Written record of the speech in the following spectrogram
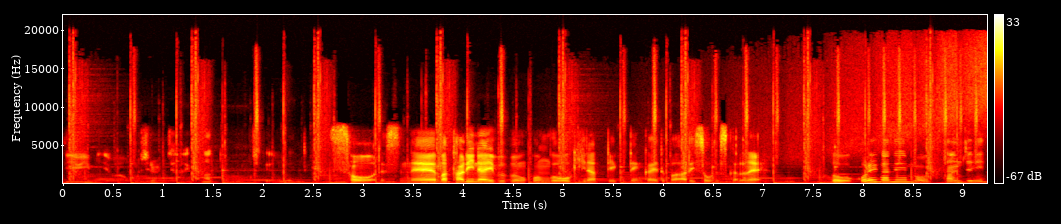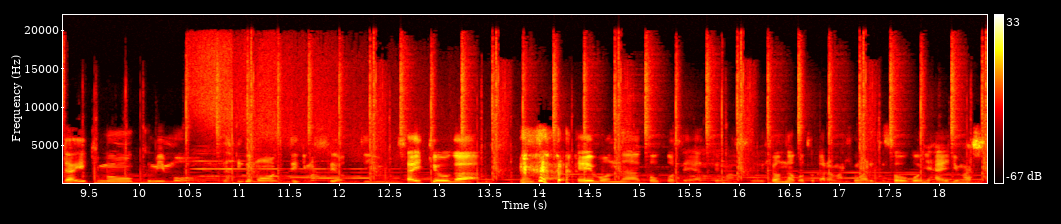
ていう意味では面白いんじゃないかなと思いますけどね。そうですね。まあ、足りない部分を今後補っていく展開とかありそうですからね。そう、これがね、もう単純に打撃も組も何でもできますよっていう最強が、なんか平凡な高校生やってます、ひょんなことから巻き込まれて総合に入りました、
